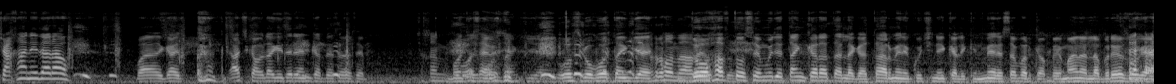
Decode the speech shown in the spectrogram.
चखन इधर आओ गाइस आज का व्लॉग इधर एंड करते सर से चखन बहुत तंग किया है। उसको बहुत तंग किया है दो हफ्तों से मुझे तंग कर रहा था लगातार मैंने कुछ नहीं किया लेकिन मेरे सबर का पैमाना लबरेज हो गया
